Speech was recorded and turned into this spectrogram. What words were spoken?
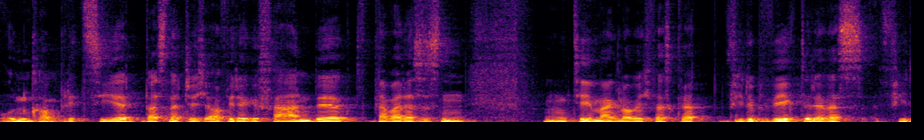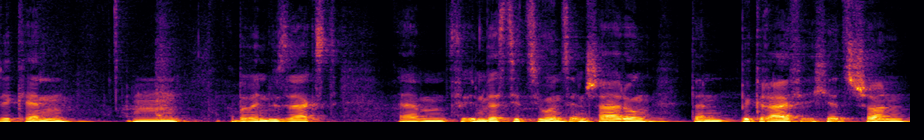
unkompliziert, was natürlich auch wieder Gefahren birgt. Aber das ist ein, ein Thema, glaube ich, was gerade viele bewegt oder was viele kennen. Hm, aber wenn du sagst, ähm, für Investitionsentscheidungen, dann begreife ich jetzt schon,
